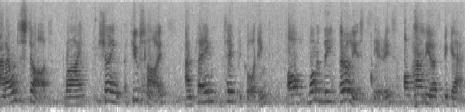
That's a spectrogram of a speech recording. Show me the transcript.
And I want to start by showing a few slides and playing tape recording of one of the earliest theories of how the Earth began.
